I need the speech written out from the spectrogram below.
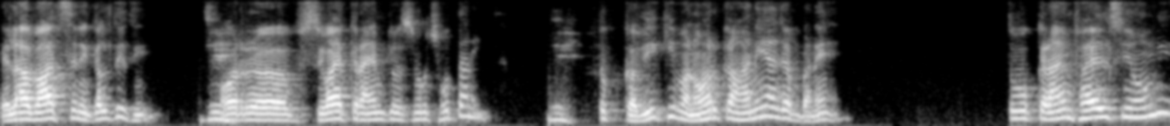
इलाहाबाद से निकलती थी और सिवाय क्राइम के उसमें कुछ होता नहीं तो कवि की मनोहर कहानियाँ जब बने तो वो क्राइम फाइल्स ही होंगी।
